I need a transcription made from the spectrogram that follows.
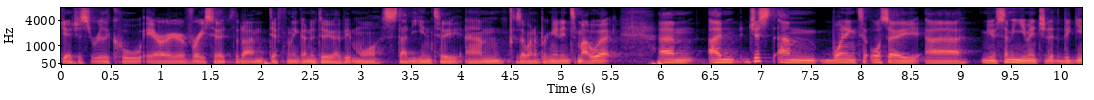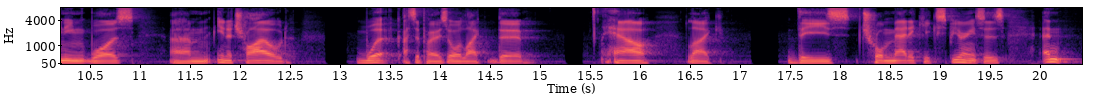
yeah just a really cool area of research that I'm definitely going to do a bit more study into because I want to bring it into my work. Um, I'm just um, wanting to also uh, you know something you mentioned at the beginning was um, inner child work, I suppose, or like the how like these traumatic experiences. And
